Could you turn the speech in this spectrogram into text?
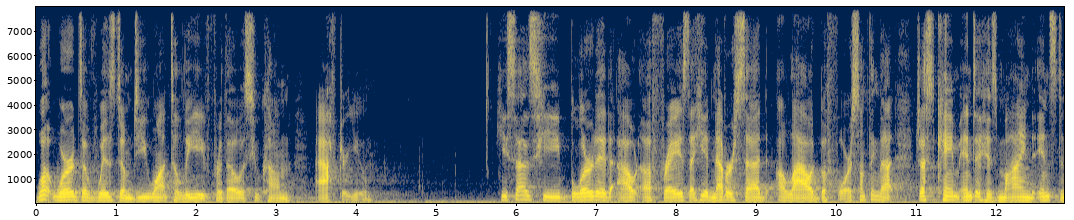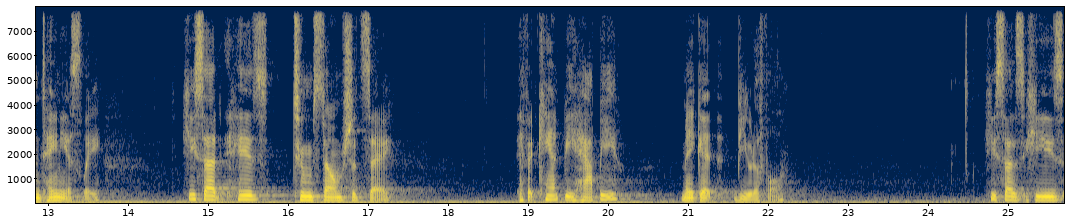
What words of wisdom do you want to leave for those who come after you? He says he blurted out a phrase that he had never said aloud before, something that just came into his mind instantaneously. He said his tombstone should say, If it can't be happy, make it beautiful. He says he's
